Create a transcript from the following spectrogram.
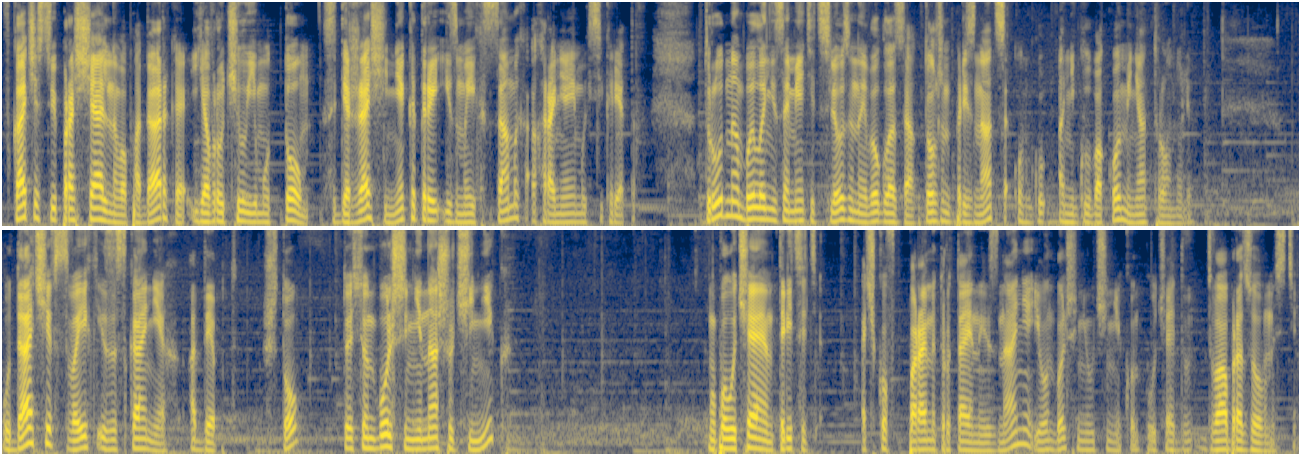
В качестве прощального подарка я вручил ему том, содержащий некоторые из моих самых охраняемых секретов. Трудно было не заметить слезы на его глазах, должен признаться, он, они глубоко меня тронули. Удачи в своих изысканиях, адепт. Что? То есть он больше не наш ученик? Мы получаем 30 очков к параметру тайные знания, и он больше не ученик, он получает два образованности.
